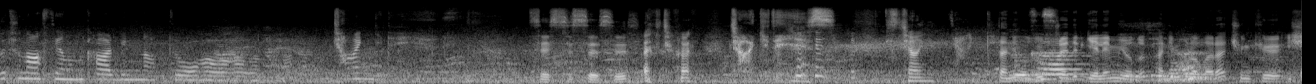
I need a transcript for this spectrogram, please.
bütün Asya'nın kalbinin attığı o havaalanına. Changi'deyiz. Sessiz sessiz. Çan, Çangi'deyiz. Biz Çangi. Hani uzun süredir gelemiyorduk hani buralara çünkü iş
